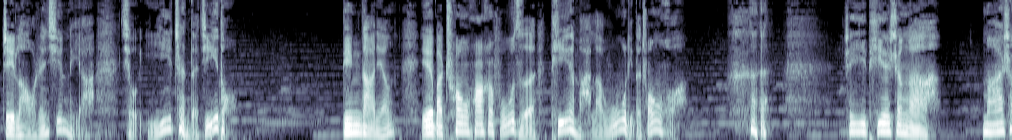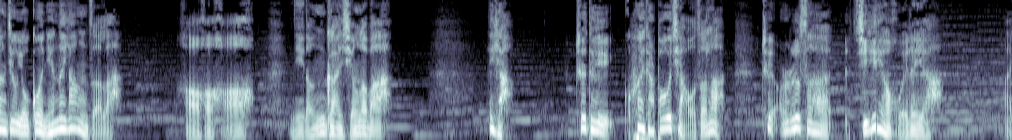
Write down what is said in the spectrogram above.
这老人心里啊就一阵的激动。丁大娘也把窗花和福字贴满了屋里的窗户，呵呵，这一贴上啊，马上就有过年的样子了。好，好，好，你能干行了吧？哎呀，这得快点包饺子了，这儿子几点回来呀？哎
